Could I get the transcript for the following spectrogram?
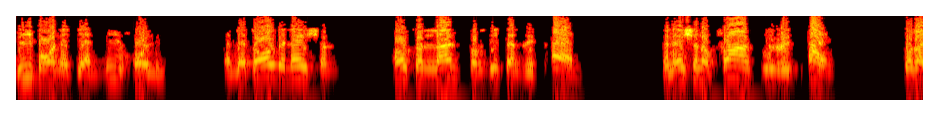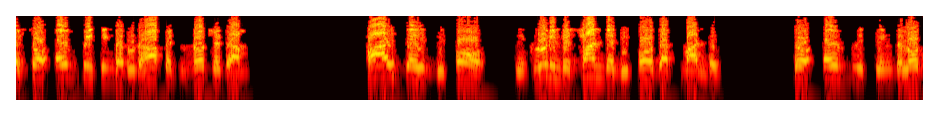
be born again, be holy. And let all the nations also learn from this and repent. The nation of France will repent because I saw everything that would happen to Notre Dame five days before, including the Sunday before that Monday. So everything, the Lord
